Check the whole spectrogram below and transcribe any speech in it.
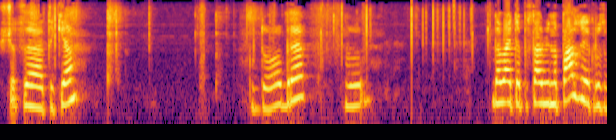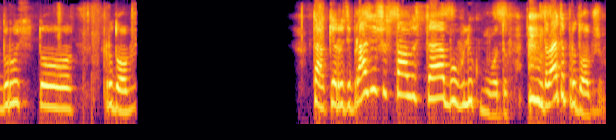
Що це таке? Добре. Ну, Давайте поставлю на паузу, як розберусь, то продовжу. Так, я розібрався, що сталося. Це був глюк моду. Давайте продовжимо.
